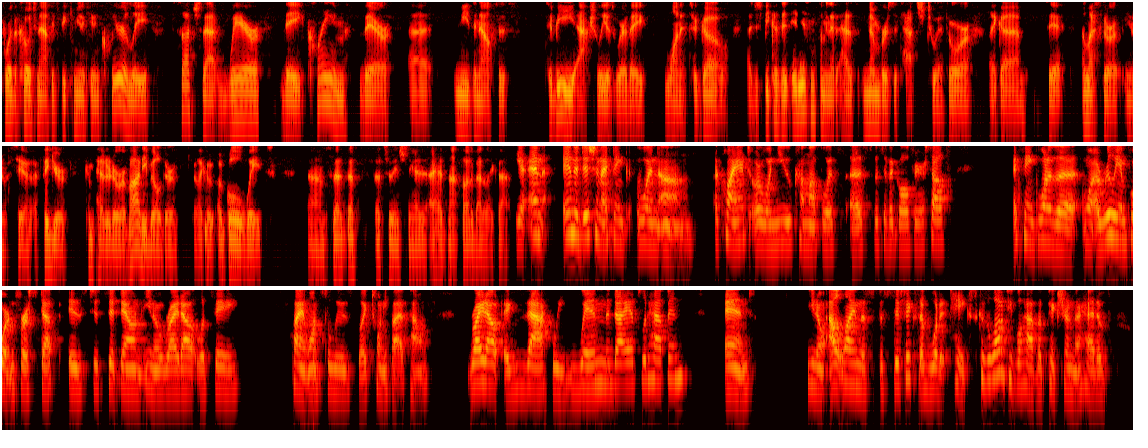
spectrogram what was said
for the coach and athlete to be communicating clearly such that where they claim their uh, needs analysis to be actually is where they want it to go. Uh, just because it, it isn't something that has numbers attached to it, or like a, um, say, unless they're you know say a, a figure competitor or a bodybuilder, or like a, a goal weight. Um, so that, that's that's really interesting. I, I, had not thought about it like that. Yeah, and in addition, I think when um, a client or when you come up with a specific goal for yourself, I think one of the a really important first step is to sit down, you know, write out. Let's say client wants to lose like 25 pounds. Write out exactly when the diets would happen, and you know, outline the specifics of what it takes. Because a lot of people have a picture in their head of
